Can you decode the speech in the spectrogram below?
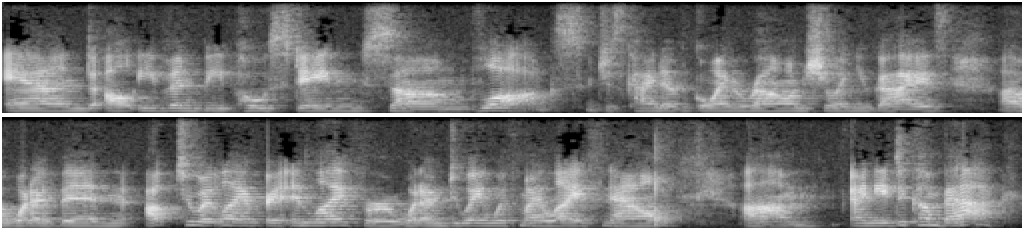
and I'll even be posting some vlogs, just kind of going around showing you guys uh, what I've been up to at life, in life or what I'm doing with my life now. Um, I need to come back.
